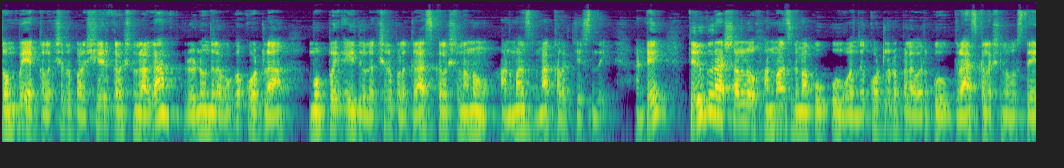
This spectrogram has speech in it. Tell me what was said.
తొంభై ఒక్క లక్షల రూపాయల షేర్ కలెక్షన్ లాగా రెండు వందల ఒక కోట్ల ముప్పై ఐదు లక్షల రూపాయల గ్రాస్ కలెక్షన్లను హనుమాన్ సినిమా కలెక్ట్ చేసింది. అంటే తెలుగు రాష్ట్రాల్లో హనుమాన్ సినిమాకు ఓ వంద కోట్ల రూపాయల వరకు గ్రాస్ కలెక్షన్లు వస్తే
